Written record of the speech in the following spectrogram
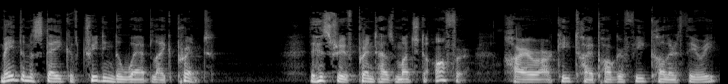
made the mistake of treating the web like print. The history of print has much to offer hierarchy, typography, color theory,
